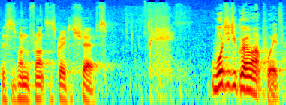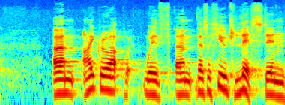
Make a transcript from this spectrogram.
this is one of France's greatest chefs. What did you grow up with? Um, I grew up with, um, there's a huge list in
